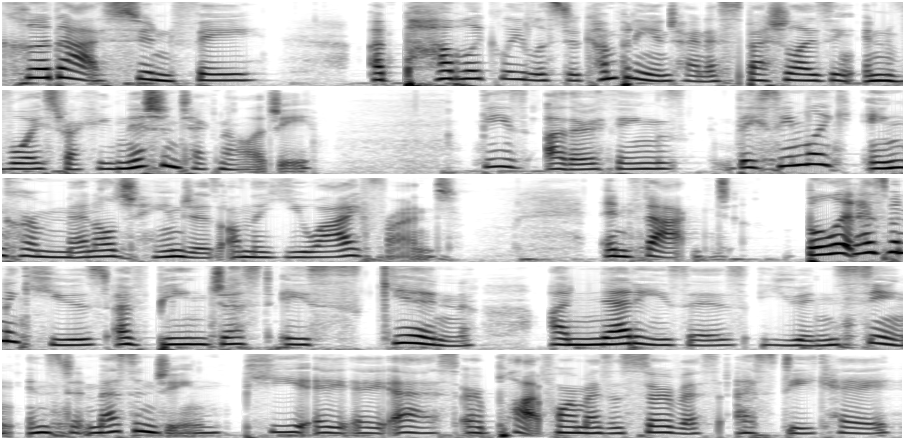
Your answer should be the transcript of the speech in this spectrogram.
科大讯飞 a publicly listed company in China specializing in voice recognition technology. These other things, they seem like incremental changes on the UI front. In fact, Bullet has been accused of being just a skin on NetEase's Yunxin instant messaging PaaS or platform as a service SDK.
